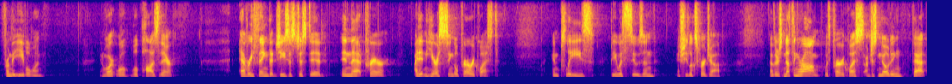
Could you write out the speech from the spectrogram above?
from the evil one. And we'll, we'll pause there. Everything that Jesus just did in that prayer, I didn't hear a single prayer request. And please be with Susan as she looks for a job. Now, there's nothing wrong with prayer requests. I'm just noting that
